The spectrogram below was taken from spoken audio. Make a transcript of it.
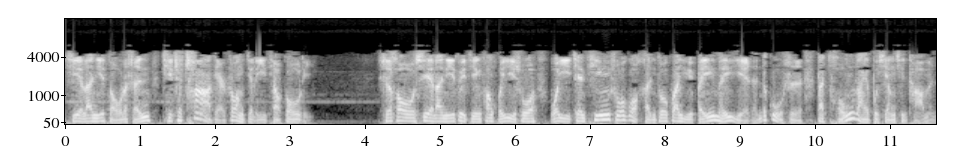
谢兰妮走了神，汽车差点撞进了一条沟里。事后，谢兰妮对警方回忆说：“我以前听说过很多关于北美野人的故事，但从来不相信他们。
